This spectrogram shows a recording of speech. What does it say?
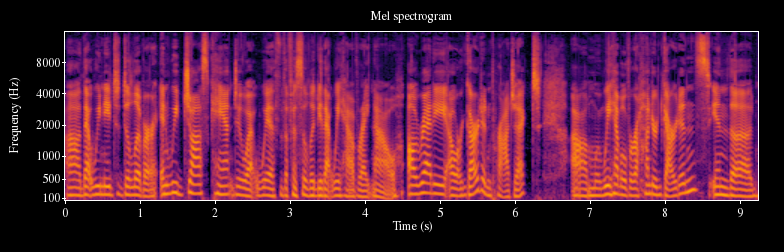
uh, that we need to deliver, and we just can't do it with the facility that we have right now. Already, our garden project, um, we have over 100 gardens in the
